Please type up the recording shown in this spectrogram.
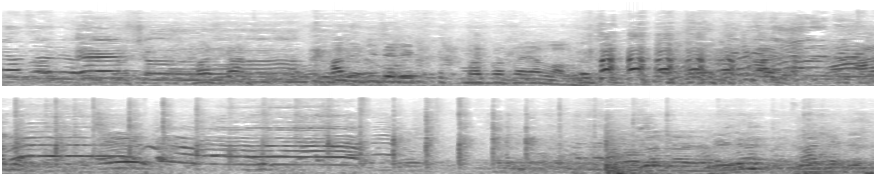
yazarım. Başkan, hadi gidelim matbaataya alalım. hadi, hadi. Hadi.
